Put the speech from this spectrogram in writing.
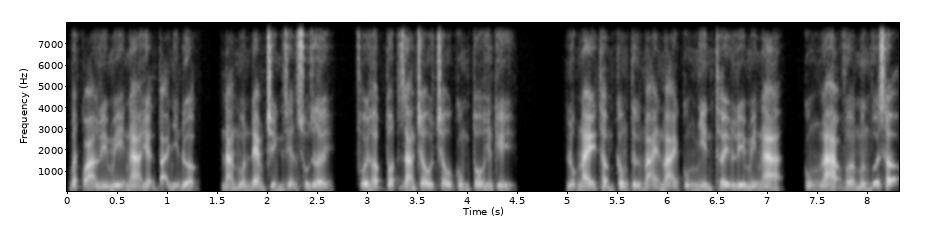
Bất quá lý mỹ nga hiện tại nhị được, nàng muốn đem trình diễn xuống dưới, phối hợp tốt giang châu châu cùng tô hiên kỳ. Lúc này thẩm công tử mãi mãi cũng nhìn thấy lý mỹ nga, cũng là vừa mừng vừa sợ,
